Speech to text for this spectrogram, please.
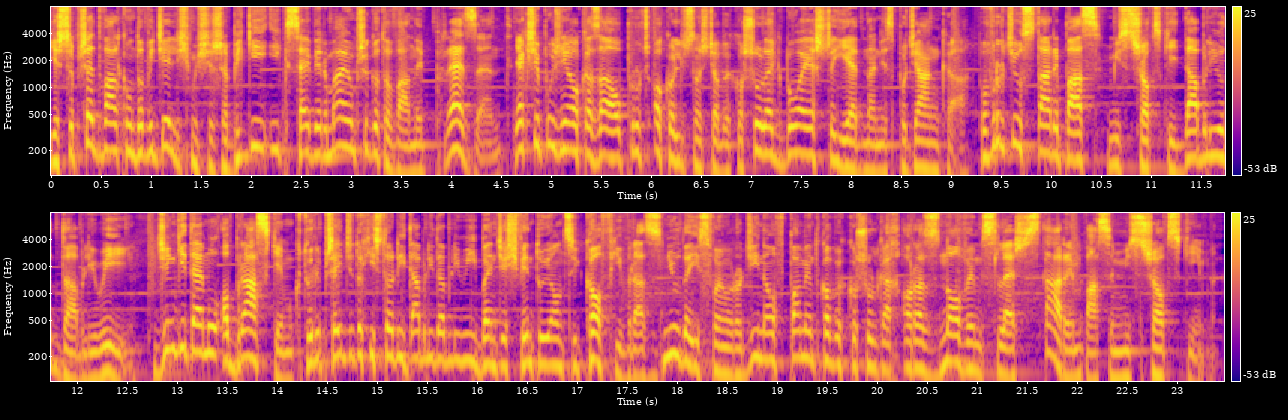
Jeszcze przed walką dowiedzieliśmy się, że Big E i Xavier mają przygotowany prezent. Jak się później okazało, prócz okolicznościowych koszulek była jeszcze jedna niespodzianka. Powrócił stary pas mistrzowskiej WWE. Dzięki temu obrazkiem, który przejdzie do historii WWE będzie świętujący Kofi wraz z New Day i swoją rodziną w pamiątkowych koszulkach oraz z nowym slash starym pasem mistrzowskim.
